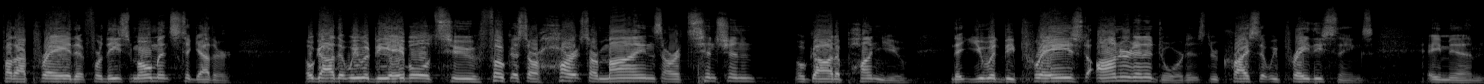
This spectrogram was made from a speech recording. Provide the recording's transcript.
Father, I pray that for these moments together, oh God, that we would be able to focus our hearts, our minds, our attention, oh God, upon you, that you would be praised, honored, and adored. And it's through Christ that we pray these things. Amen.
